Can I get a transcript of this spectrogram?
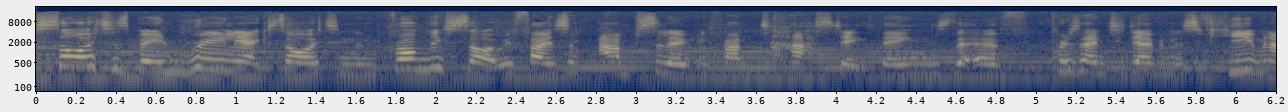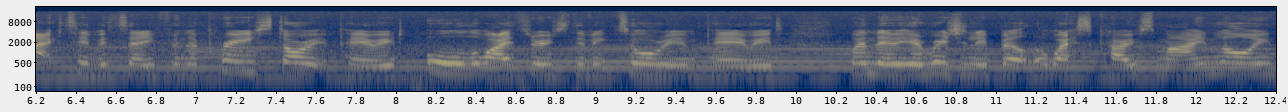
The site has been really exciting and from this site we've found some absolutely fantastic things that have presented evidence of human activity from the prehistoric period all the way through to the Victorian period when they originally built the West Coast Main Line.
